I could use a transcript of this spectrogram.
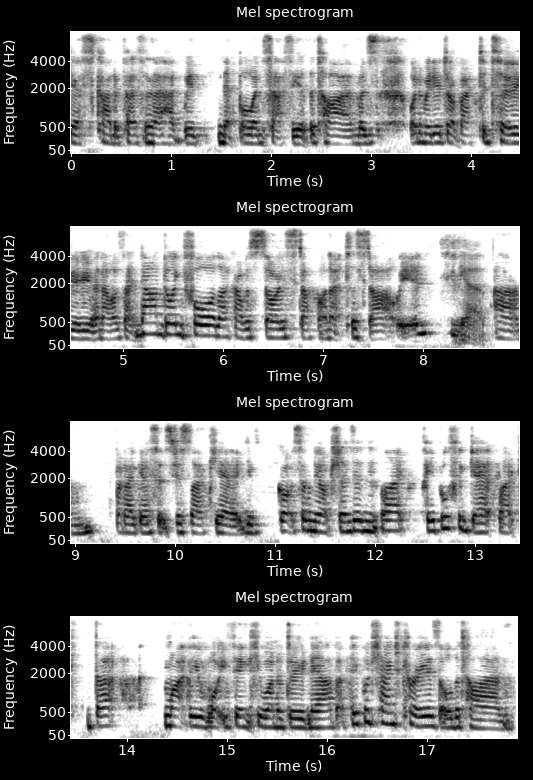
guess, kind of person I had with netball and SASI at the time was wanted me to drop back to two, and I was like, no, I'm doing four. Like I was so stuck on it to start with. Yeah. Um, but I guess it's just like, yeah, you've got so many options, and like people forget like that might be what you think you want to do now, but people change careers all the time.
